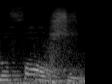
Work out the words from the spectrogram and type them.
Will fall soon.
